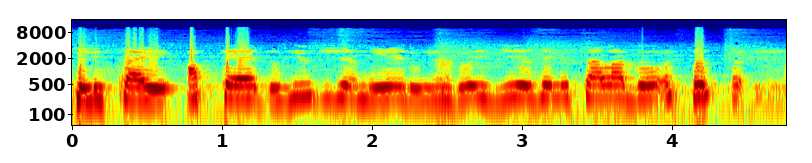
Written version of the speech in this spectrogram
que ele sai a pé do Rio de Janeiro e em dois dias ele tá lá do.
